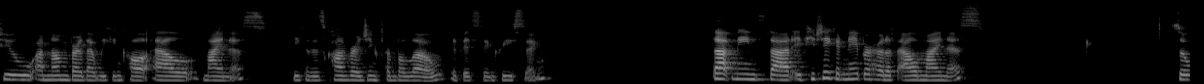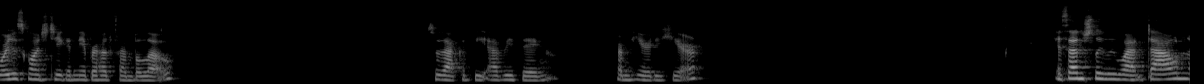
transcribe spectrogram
to a number that we can call L minus because it's converging from below if it's increasing. That means that if you take a neighborhood of L minus, so we're just going to take a neighborhood from below. So that could be everything from here to here. Essentially, we went down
